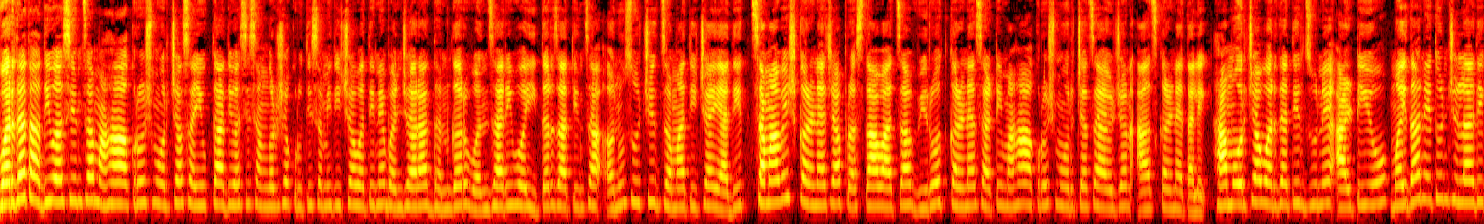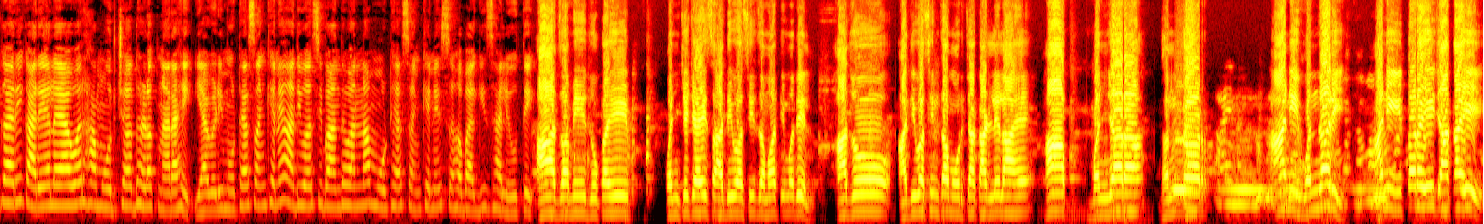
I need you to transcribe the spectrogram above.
वर्ध्यात आदिवासींचा महाआक्रोश मोर्चा संयुक्त आदिवासी संघर्ष कृती समितीच्या वतीने बंजारा धनगर वंजारी व इतर जातींचा अनुसूचित जमातीच्या यादीत समावेश करण्याच्या प्रस्तावाचा विरोध करण्यासाठी महाआक्रोश मोर्चाचे आयोजन आज करण्यात आले. हा मोर्चा वर्ध्यातील जुने आरटीओ मैदान येथून जिल्हाधिकारी कार्यालयावर हा मोर्चा धडकणार आहे. यावेळी मोठ्या संख्येने आदिवासी बांधवांना मोठ्या संख्येने सहभागी झाले होते. आज आम्ही जो काही पंचेचाळीस आदिवासी जमातीमधील हा जो आदिवासींचा मोर्चा काढलेला आहे हा बंजारा धनगर आणि वंजारी आणि इतरही ज्या काही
